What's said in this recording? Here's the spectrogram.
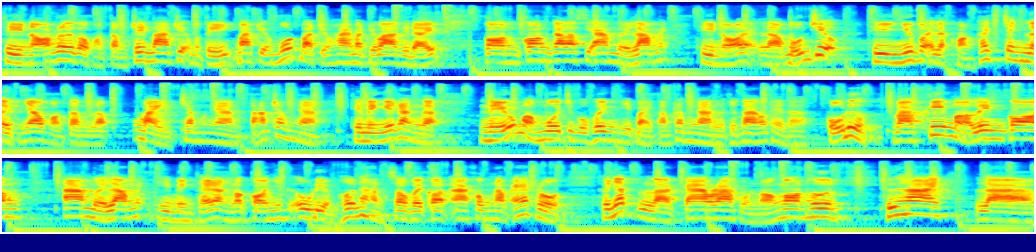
thì nó rơi vào khoảng tầm trên 3 triệu một tí 3 triệu 1, 3 triệu 2, 3 triệu 3 gì đấy. Còn con Galaxy A15 ấy thì nó lại là 4 triệu. Thì như vậy là khoảng cách chênh lệch nhau khoảng tầm là 700 ngàn 800 ngàn. Thì mình nghĩ rằng là nếu mà mua cho phụ huynh thì 7 800 ngàn là chúng ta có thể là cố được. Và khi mà lên con A15 ấy, thì mình thấy rằng nó có những cái ưu điểm hơn hẳn so với con A05s rồi. Thứ nhất là camera của nó ngon hơn. Thứ hai là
